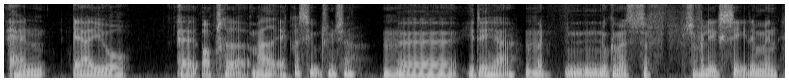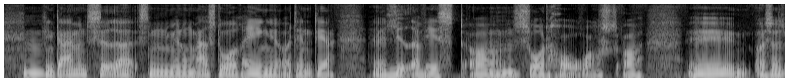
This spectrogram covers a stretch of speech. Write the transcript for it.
han er jo er, optræder meget aggressivt, synes jeg, mm-hmm. øh, i det her. Mm. Og nu kan man så, selvfølgelig ikke se det, men mm. King Diamond sidder sådan med nogle meget store ringe, og den der øh, lædervest, og mm. sort hår, og, og, øh, og så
